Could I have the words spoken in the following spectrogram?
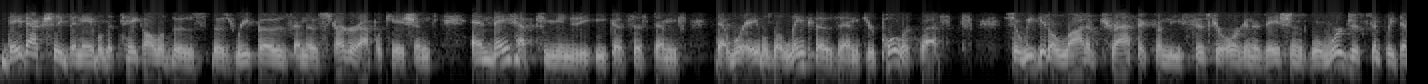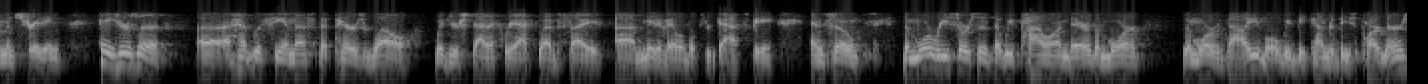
they've actually been able to take all of those those repos and those starter applications and they have community ecosystems that we're able to link those in through pull requests. So we get a lot of traffic from these sister organizations where we're just simply demonstrating hey here's a a headless cms that pairs well with your static react website uh, made available through gatsby. And so the more resources that we pile on there the more the more valuable we become to these partners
